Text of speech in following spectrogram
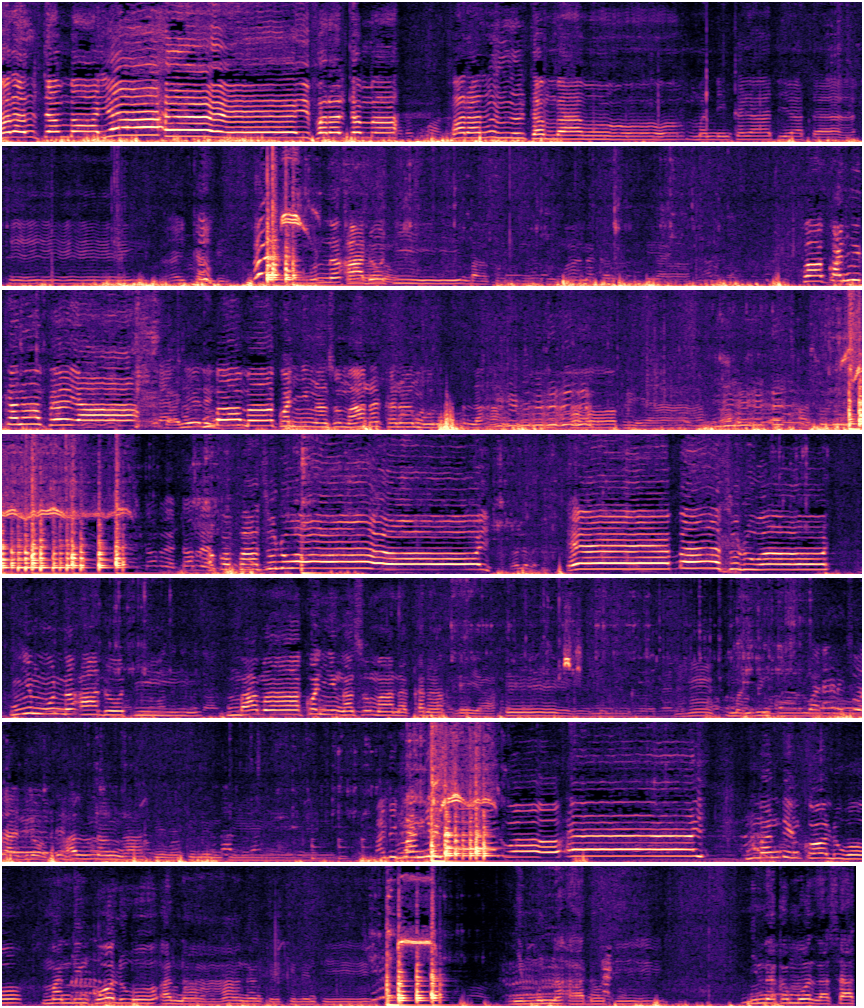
faral tamba yeey faral tamba faral tamba wo mandinka ya diyata ay kandi munna adoti mba ko mana kana fa konni kana feya mbama konni ngasu mana kana muru la. Feya asulu. Ako basuluwoy e ba suluwa nyi munna adoti mbama ko nyi ngasuma na e, e. mandin ko alnan ga ke mandin ko e mandin ko luwo mandin anna ngan ke kilenti, ti nyi adoti nyi na ka mola sa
